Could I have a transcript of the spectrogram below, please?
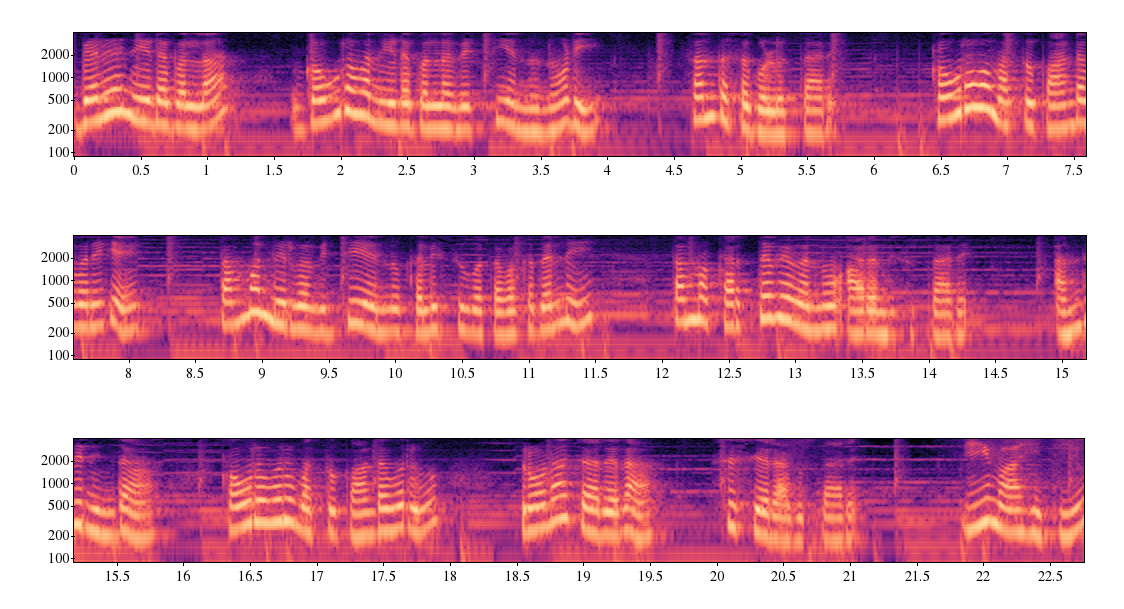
ಬೆಲೆ ನೀಡಬಲ್ಲ, ಗೌರವ ನೀಡಬಲ್ಲ ವ್ಯಕ್ತಿಯನ್ನು ನೋಡಿ ಸಂತಸಗೊಳ್ಳುತ್ತಾರೆ. ಕೌರವ ಮತ್ತು ಪಾಂಡವರಿಗೆ ತಮ್ಮಲ್ಲಿರುವ ವಿದ್ಯೆಯನ್ನು ಕಲಿಸುವ ತವಕದಲ್ಲಿ ತಮ್ಮ ಕರ್ತವ್ಯವನ್ನು ಆರಂಭಿಸುತ್ತಾರೆ. ಅಂದಿನಿಂದ ಕೌರವರು ಮತ್ತು ಪಾಂಡವರು ದ್ರೋಣಾಚಾರ್ಯರ ಶಿಷ್ಯರಾಗುತ್ತಾರೆ. ಈ ಮಾಹಿತಿಯು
